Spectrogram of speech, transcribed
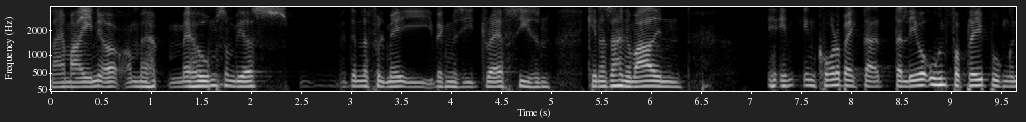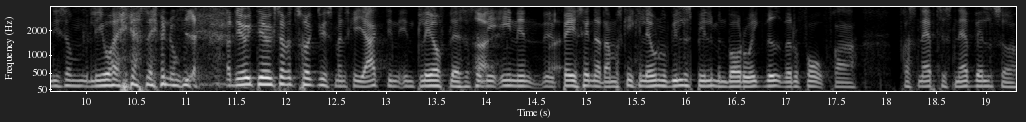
Nej, jeg er meget enig, og, og med, med Holmes, som vi også, dem der følger med i, hvad kan man sige, draft season, kender, så han jo meget en, en, en quarterback, der, der lever uden for playbooken, og ligesom lever af at lave nogle, yeah. og det er, jo ikke, det er jo ikke så betrygt, hvis man skal jagte en, en playoff-plads, og så er det en ind øh, bag center, der måske kan lave nogle vilde spil, men hvor du ikke ved, hvad du får fra, fra snap til snap, vel, så,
